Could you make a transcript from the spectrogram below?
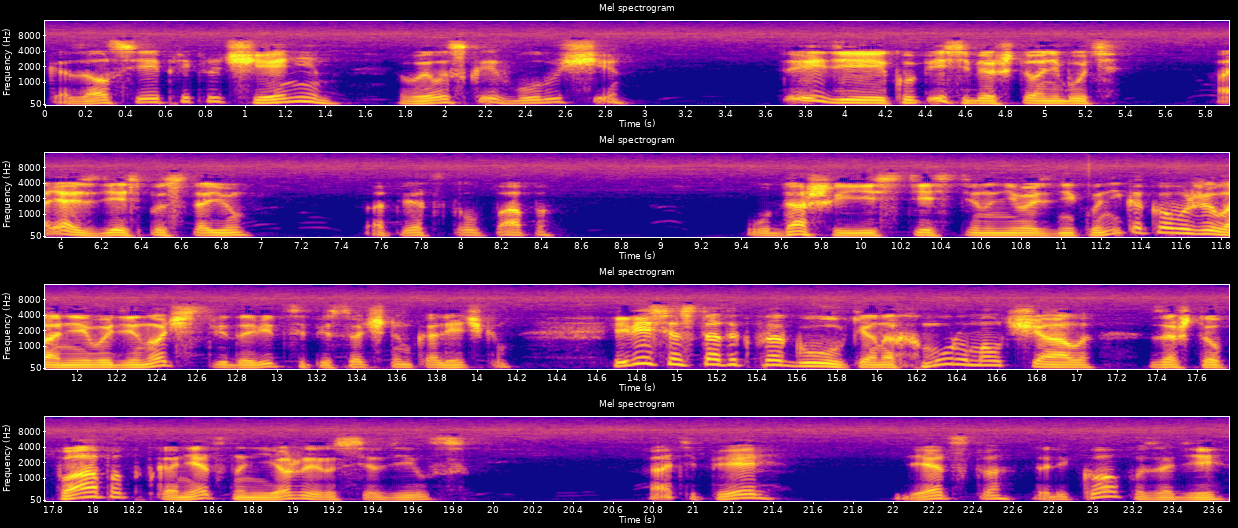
казался ей приключением, вылазкой в будущее. Ты иди, купи себе что-нибудь, а я здесь постою, ответствовал папа. У Даши, естественно, не возникло никакого желания в одиночестве давиться песочным колечком и весь остаток прогулки она хмуро молчала, за что папа под конец на нее же и рассердился. А теперь детство далеко позади.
